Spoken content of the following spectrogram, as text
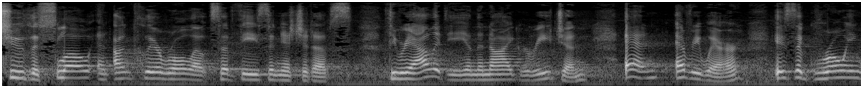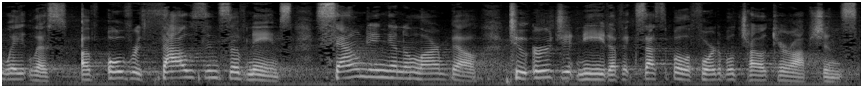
to the slow and unclear rollouts of these initiatives. The reality in the Niagara region and everywhere is a growing waitlist of over thousands of names sounding an alarm bell to urgent need of accessible, affordable childcare options.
